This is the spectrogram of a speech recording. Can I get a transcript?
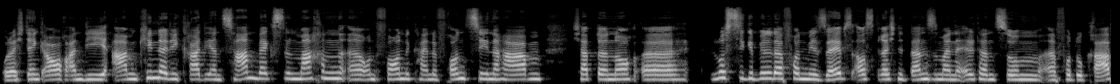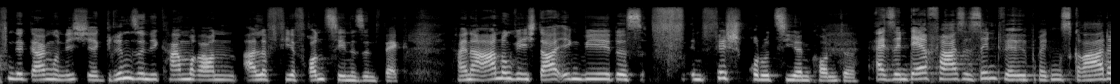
Oder ich denke auch an die armen Kinder, die gerade ihren Zahnwechsel machen äh, und vorne keine Frontzähne haben. Ich habe da noch äh, lustige Bilder von mir selbst. Ausgerechnet dann sind meine Eltern zum äh, Fotografen gegangen und ich äh, grinse in die Kamera und alle vier Frontzähne sind weg keine Ahnung, wie ich da irgendwie das in Fisch produzieren konnte. Also in der Phase sind wir übrigens gerade.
